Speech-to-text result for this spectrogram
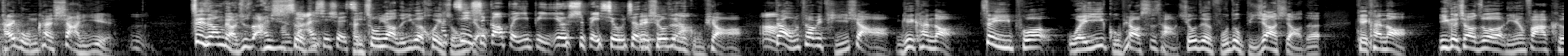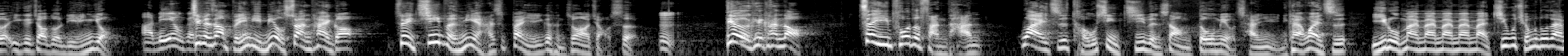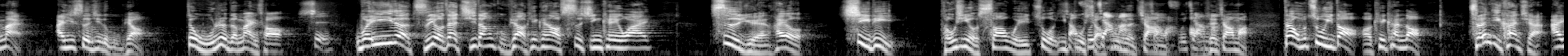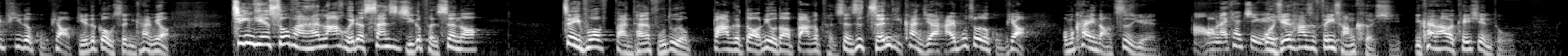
台股，我们看下一页，嗯，这张表就是 IC 设计计很重要的一个汇总表它既是。高本一笔，又是被修正的被修正的股股票啊。嗯但我们特别提一下啊，你可以看到这一波唯一股票市场修正幅度比较小的，可以看到一个叫做联发科，一个叫做联咏，啊，联咏基本上本益比没有算太高，所以基本面还是扮演一个很重要的角色。嗯，第二个可以看到这一波的反弹，外资投信基本上都没有参与。你看外资一路卖卖卖卖卖，几乎全部都在卖 IC 设计的股票，这五日的卖超。是唯一的只有在几档股票可以看到四星 KY、智元还有细粒投信有稍微做一步小部分的加码，小加码。但我们注意到啊，可以看到整体看起来 IP 的股票跌得够深，你看有没有？今天收盘还拉回了三十几个 percent 哦，这一波反弹幅度有八个到六到八个 percent，是整体看起来还不错的股票。我们看一档智源，好，我们来看智源我，觉得它是非常可惜。你看它的 K 线图，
